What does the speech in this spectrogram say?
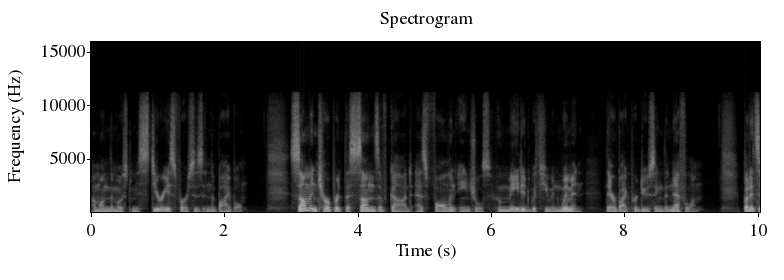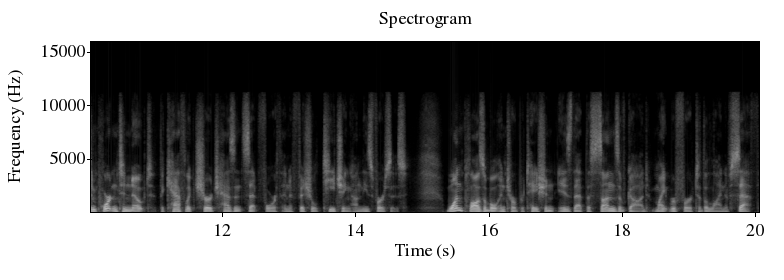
among the most mysterious verses in the Bible. Some interpret the sons of God as fallen angels who mated with human women, thereby producing the Nephilim. But it's important to note the Catholic Church hasn't set forth an official teaching on these verses. One plausible interpretation is that the sons of God might refer to the line of Seth,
